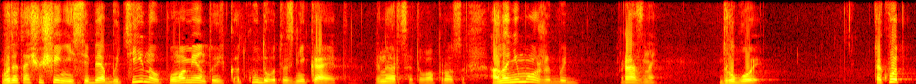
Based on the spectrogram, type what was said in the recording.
Вот это ощущение себя бытийного по моменту, откуда вот возникает, инерция этого вопроса, она не может быть разной, другой. Так вот,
